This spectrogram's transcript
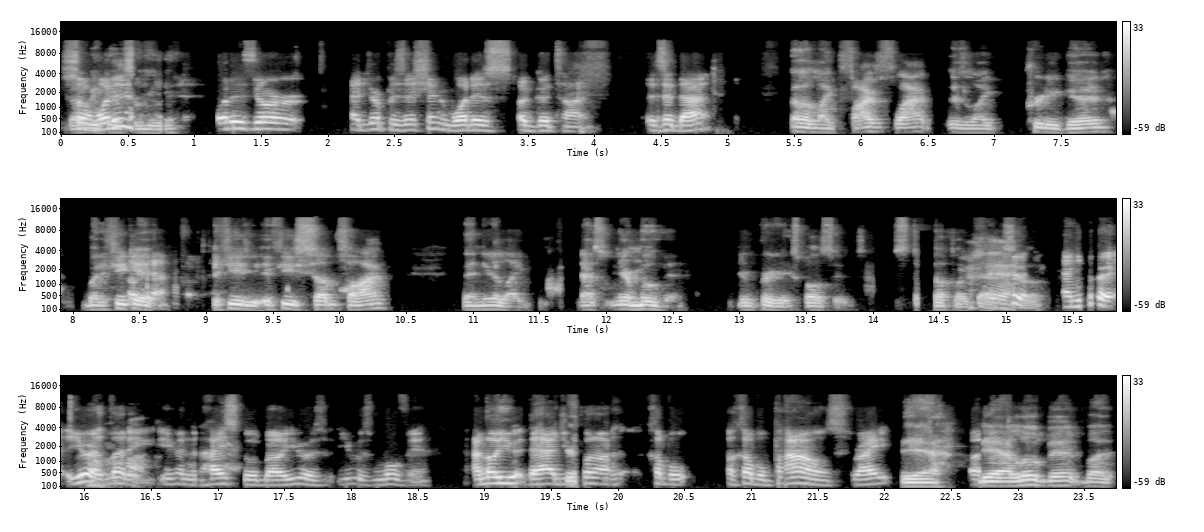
So That'd so be what good is what is your at your position, what is a good time? Is it that? Uh, like five flat is like pretty good, but if you get Okay. if you if you sub five, then you're like that's you're moving. You're pretty explosive, stuff like that. Yeah. So And you're you're Oh, athletic, even in high school, bro. You was you was moving. I know you they had you put on a couple a couple pounds, right? yeah, But- yeah, a little bit, but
